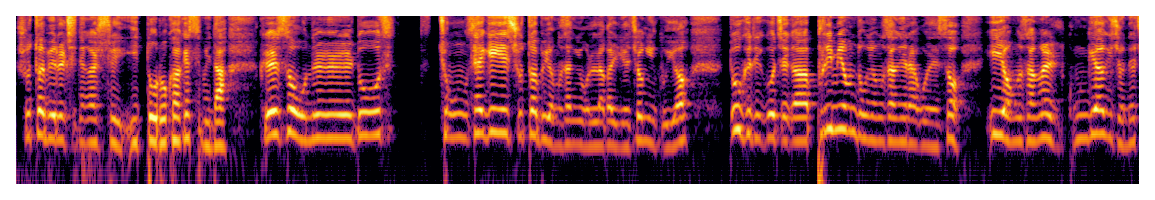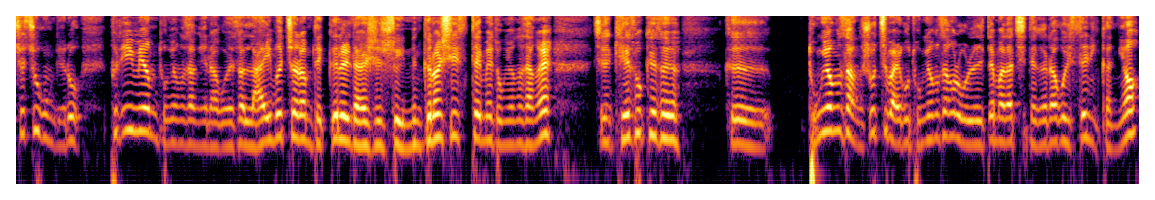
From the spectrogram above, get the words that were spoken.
슈터뷰를 진행할 수 있도록 하겠습니다. 그래서 오늘도 총 3개의 슈터뷰 영상이 올라갈 예정이고요. 또 그리고 제가 프리미엄 동영상이라고 해서 이 영상을 공개하기 전에 최초 공개로 프리미엄 동영상이라고 해서 라이브처럼 댓글을 다실 수 있는 그런 시스템의 동영상을 지금 계속해서 그 동영상, 쇼츠 말고 동영상을 올릴 때마다 진행을 하고 있으니까요.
